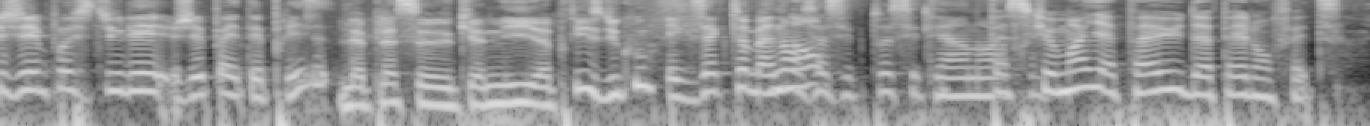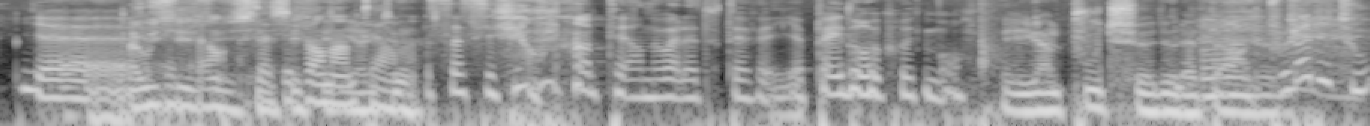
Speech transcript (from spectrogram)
j'ai postulé, j'ai pas été prise. La place euh, qu'Annie a prise du coup? Exactement, bah non, Non. ça, c'est toi, c'était un an. Parce après. que moi, il n'y a pas eu d'appel en fait. Il y a- Ah oui, ça s'est fait en interne. Ça s'est fait en interne, voilà, tout à fait. Il n'y a pas eu de recrutement. Il y a eu un putsch de la part de. Pas du tout.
